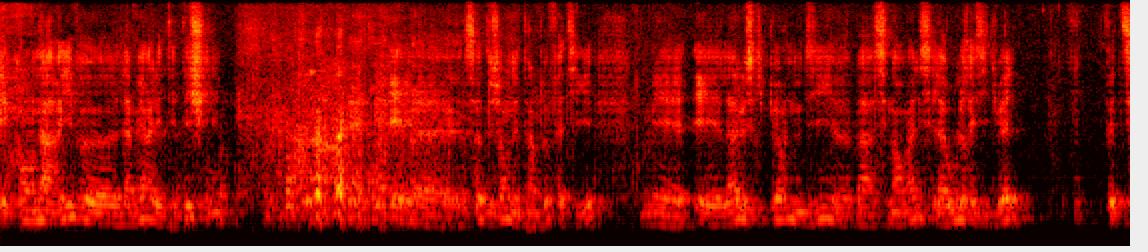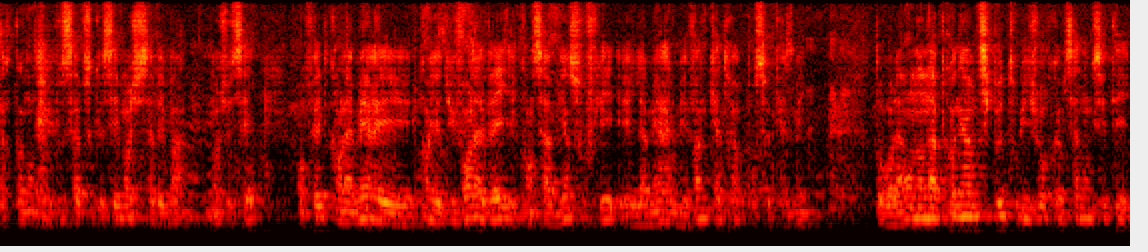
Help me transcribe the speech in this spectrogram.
Et quand on arrive, la mer, elle était déchaînée. Et ça, déjà, on était un peu fatigués. Mais, et là, le skipper nous dit, bah, c'est normal, c'est la houle résiduelle. Peut-être certains d'entre vous savent ce que c'est, moi je ne savais pas, moi je sais. En fait, quand la mer est, quand il y a du vent la veille et quand ça a bien soufflé, et la mer elle met 24 heures pour se calmer. Donc voilà, on en apprenait un petit peu tous les jours comme ça, donc c'était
